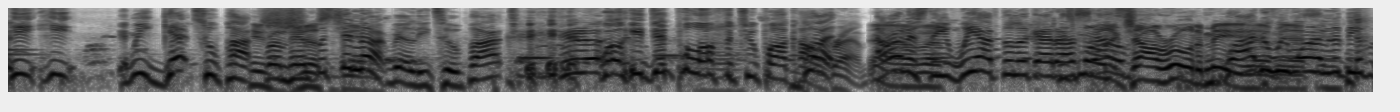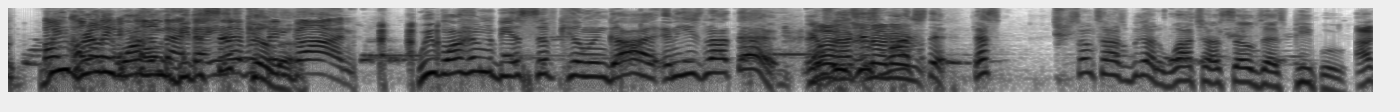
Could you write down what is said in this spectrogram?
he he. We get Tupac He's from him, but you're DMX. not really Tupac. You know? well, he did pull off the Tupac But hologram. Yeah, honestly, we have to look at He's more ourselves. like Ja Rule to me. Why do we mean, want him to be? We really want him to be the I Sith killer. We want him to be a Sith killing guy, and he's not that. And Well, we just no, no, watch that. That's sometimes we gotta watch ourselves as people. I,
